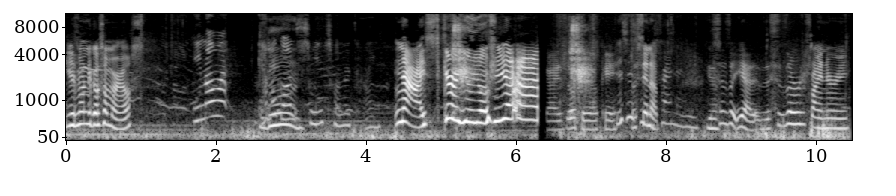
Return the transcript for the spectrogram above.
You guys want to go somewhere else? You know what? Can Hold we go on. to swings one more time? Nah, I screw you, Yoshi. Yeah. Guys, okay, okay. This is Listen up. refinery. This is the, yeah. This is the refinery.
